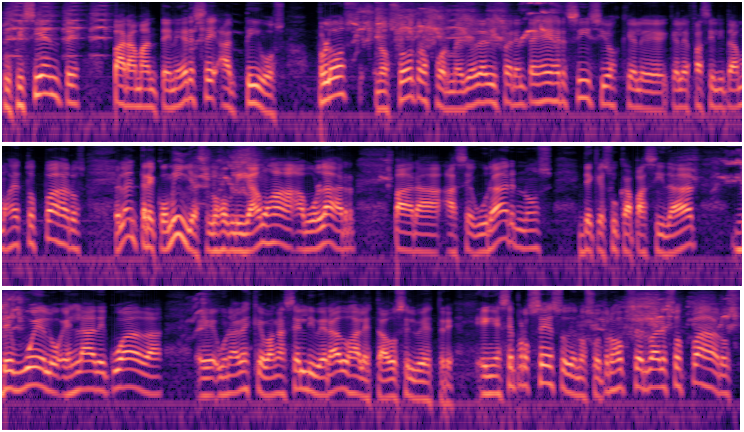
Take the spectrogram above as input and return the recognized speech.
suficiente para mantenerse activos. Plus, nosotros por medio de diferentes ejercicios que le, facilitamos a estos pájaros, entre comillas, los obligamos a, volar para asegurarnos de que su capacidad de vuelo es la adecuada eh, una vez que van a ser liberados al estado silvestre. En ese proceso de nosotros observar esos pájaros,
